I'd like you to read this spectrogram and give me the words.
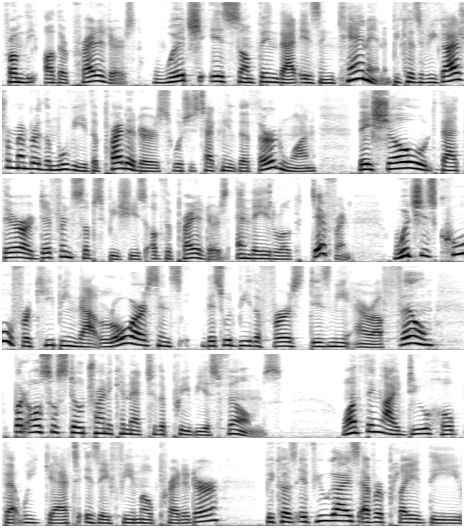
from the other predators, which is something that is in canon. Because if you guys remember the movie The Predators, which is technically the third one, they showed that there are different subspecies of the predators and they look different, which is cool for keeping that lore since this would be the first Disney era film, but also still trying to connect to the previous films. One thing I do hope that we get is a female predator because if you guys ever played the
